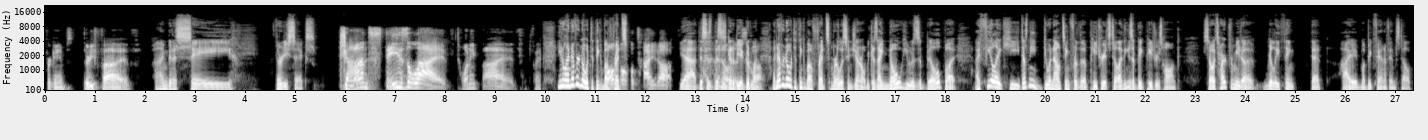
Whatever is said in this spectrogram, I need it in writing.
for games. 35. I'm gonna say thirty-six. John stays alive. 25. You know, I never know what to think about all, Fred. all tied up. Yeah, this is this is going to be a good one. I never know what to think about Fred Smerlas in general because I know he was a Bill, but I feel like he doesn't he do announcing for the Patriots still. I think he's a big Patriots honk, so it's hard for me to really think that I'm a big fan of him still.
